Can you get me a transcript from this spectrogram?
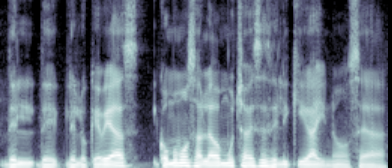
de, lo que veas, como hemos hablado muchas veces del Ikigai, ¿no? O sea,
